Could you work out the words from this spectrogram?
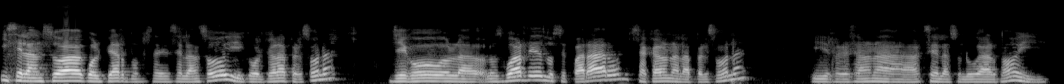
y se lanzó a golpearlo. Se, lanzó y golpeó a la persona. Llegó los guardias, lo separaron, sacaron a la persona y regresaron a Axel a su lugar, ¿no? Y,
